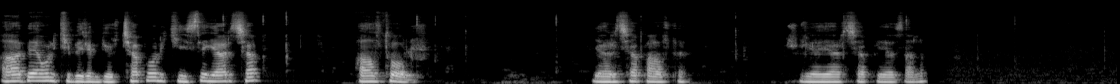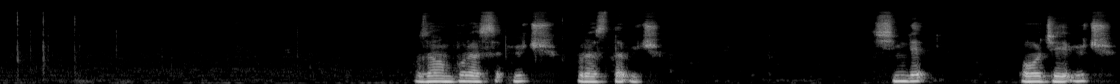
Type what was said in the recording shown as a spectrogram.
AB 12 birim diyor. Çap 12 ise yarıçap 6 olur. Yarıçap 6. Şuraya yarıçapı yazalım. O zaman burası 3, burası da 3. Şimdi OC 3,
